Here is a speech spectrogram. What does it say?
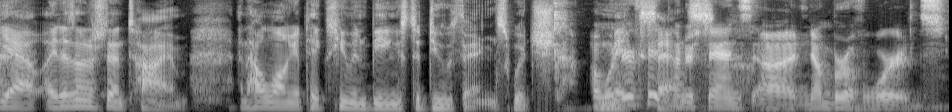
Yeah, it doesn't understand time and how long it takes human beings to do things, which I wonder makes if it sense. understands uh, number of words.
